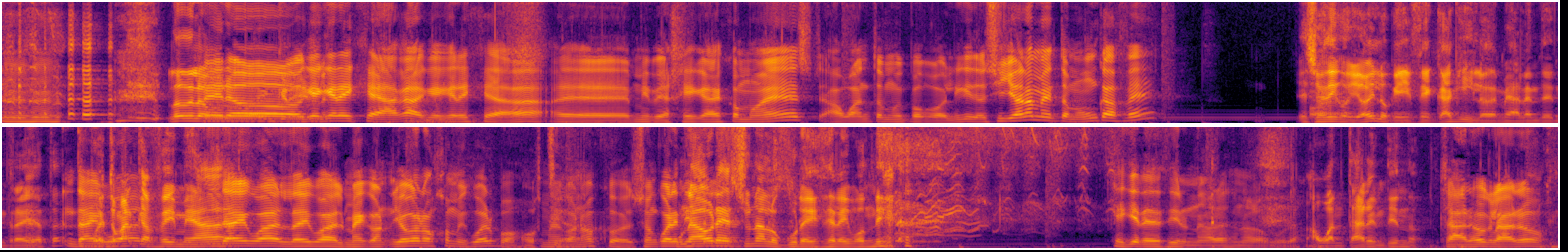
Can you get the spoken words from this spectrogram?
lo de la burbuja es Pero, increíble. ¿qué queréis que haga? ¿Qué queréis que haga? Eh, mi vejiga es como es, aguanto muy poco líquido. Si yo ahora me tomo un café, Eso digo yo, y lo que dice Kaki, lo de mear antes de entrar y ya está. Tú da puedes igual. tomar café y mear. Da igual, da igual. Me con- yo conozco mi cuerpo. Hostia. Me conozco. Son 43 Una hora es una locura, dice la Ibondiga. ¿Qué quiere decir una hora es una locura? Aguantar, entiendo. Claro, claro.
